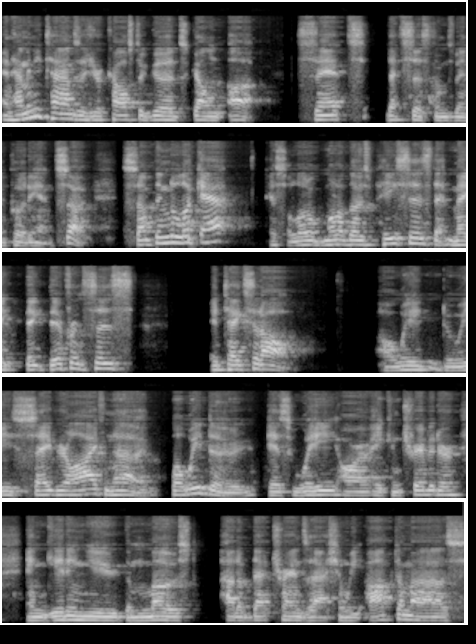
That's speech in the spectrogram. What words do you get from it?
And how many times has your cost of goods gone up since that system's been put in? So something to look at. It's a little one of those pieces that make big differences. It takes it all. Are we, do we save your life? No. What we do is we are a contributor and getting you the most out of that transaction. We optimize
